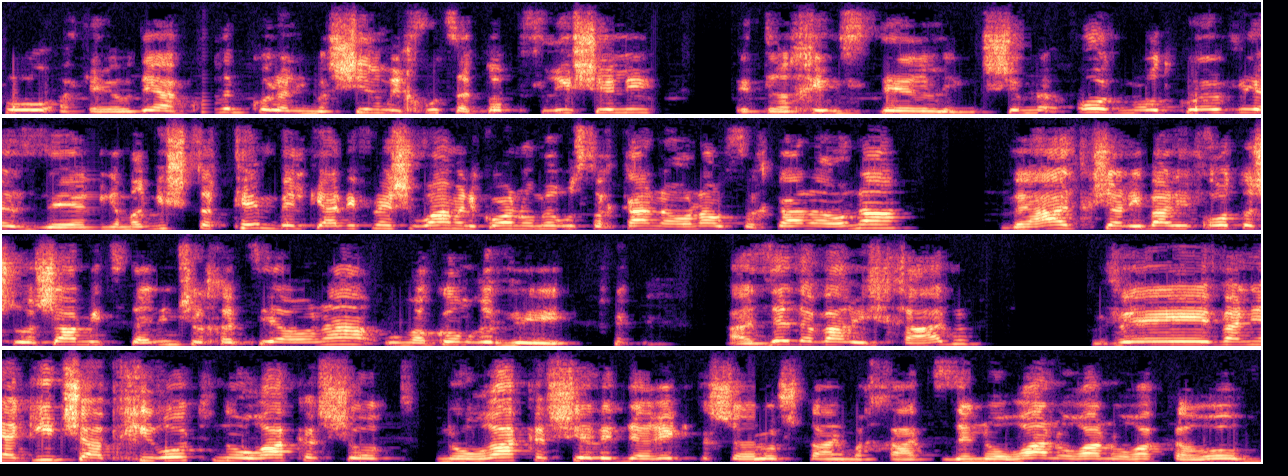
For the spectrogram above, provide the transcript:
פה, אתה יודע, קודם כל אני משאיר מחוץ לטופ 3 שלי את רחים סטרלינג, שמאוד מאוד כואב לי על זה, אני גם מרגיש קצת טמבל, כי עד לפני שבועיים אני כל הזמן אומר הוא שחקן העונה, הוא שחקן העונה, ואז כשאני בא לבחור את השלושה המצטיינים של חצי העונה, הוא מקום רביעי. אז זה דבר אחד. ו- ואני אגיד שהבחירות נורא קשות, נורא קשה לדרג את השלוש, שתיים, אחת, זה נורא נורא נורא קרוב,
